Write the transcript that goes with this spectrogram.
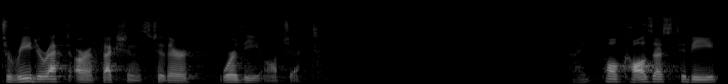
to redirect our affections to their worthy object. Paul calls us to be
